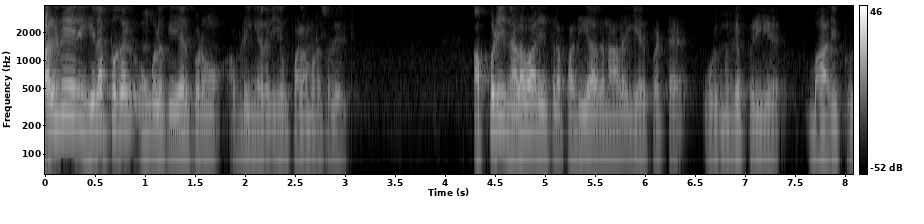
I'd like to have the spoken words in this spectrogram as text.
பல்வேறு இழப்புகள் உங்களுக்கு ஏற்படும் அப்படிங்கிறதையும் பலமுறை சொல்லியிருக்கேன். அப்படி நலவாரியத்தில் பதியாதனால ஏற்பட்ட ஒரு மிகப்பெரிய பாதிப்பு.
